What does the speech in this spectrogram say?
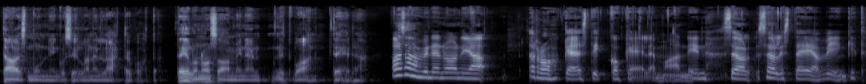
tämä olisi mun niin kuin sellainen lähtökohta. Teillä on osaaminen, nyt vaan tehdään. Osaaminen on ja rohkeasti kokeilemaan, niin se, ol, se olisi teidän vinkit.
